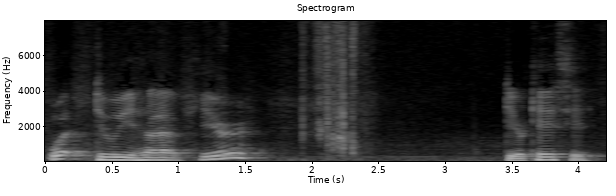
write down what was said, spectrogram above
What do we have here? Dear Casey.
